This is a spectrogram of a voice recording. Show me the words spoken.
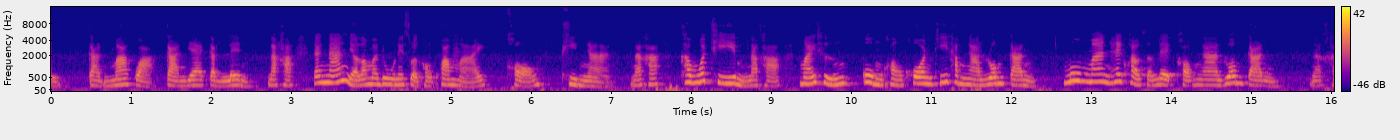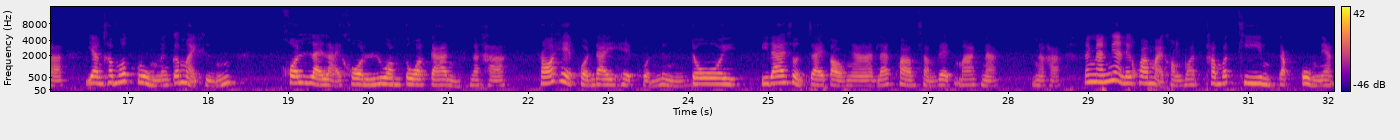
กันมากกว่าการแยกกันเล่นนะคะ ดังนั้นเดี๋ยวเรามาดูในส่วนของความหมายของทีมงานนะคะคำว่าทีมนะคะ หมายถึงกลุ่มของคนที่ทำงานร่วมกัน มุ่งมั่นให้ความสำเร็จของงานร่วมกันนะคะ อย่างคำว่ากลุ่มนั้นก็หมายถึงคนหลาย ๆ คนรวมตัวกันนะคะ เพราะเหตุผลใดเหตุผลหนึ่ง โดยที่ได้สนใจต่องานและความสำเร็จมากนัก นะคะ ดังนั้นเนี่ยในความหมายของคำว่าทีมกับกลุ่มเนี่ย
